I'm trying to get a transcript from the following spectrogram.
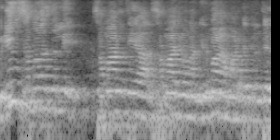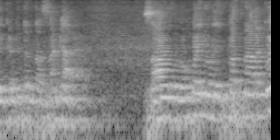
ಇಡೀ ಸಮಾಜದಲ್ಲಿ ಸಮಾನತೆಯ ಸಮಾಜವನ್ನು ನಿರ್ಮಾಣ ಮಾಡಬೇಕಂತೇಳಿ ಕಟ್ಟಿದಂತ ಸಂಘ ಸಾವಿರದ ಒಂಬೈನೂರ ಇಪ್ಪತ್ನಾಲ್ಕು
